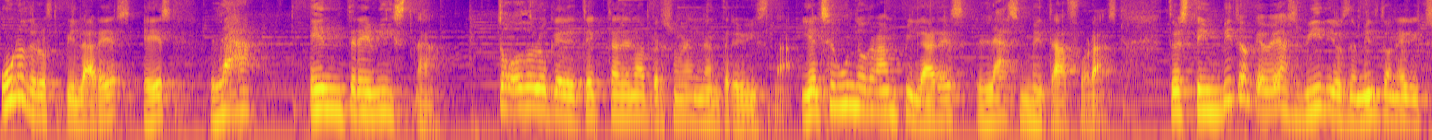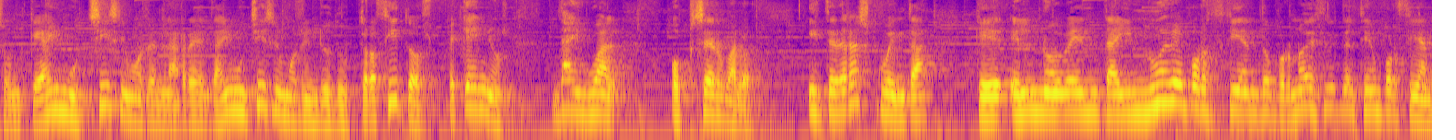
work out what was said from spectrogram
Uno de los pilares es la entrevista, todo lo que detecta de la persona en la entrevista. Y el segundo gran pilar es las metáforas. Entonces te invito a que veas vídeos de Milton Erickson, que hay muchísimos en la red, hay muchísimos en YouTube, trocitos pequeños, da igual, obsérvalo y te darás cuenta que el 99%, por no decir del 100%,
